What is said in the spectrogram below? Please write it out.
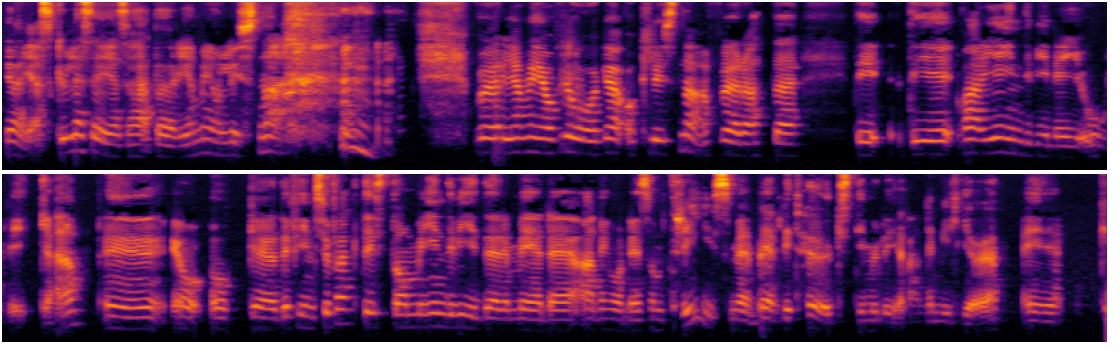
Ja, jag skulle säga så här, börja med att lyssna. Mm. börja med att fråga och lyssna för att eh, det, det, varje individ är ju olika eh, och, och, eh, det finns ju faktiskt de individer med ADHD som trivs med väldigt högstimulerande miljö eh, och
